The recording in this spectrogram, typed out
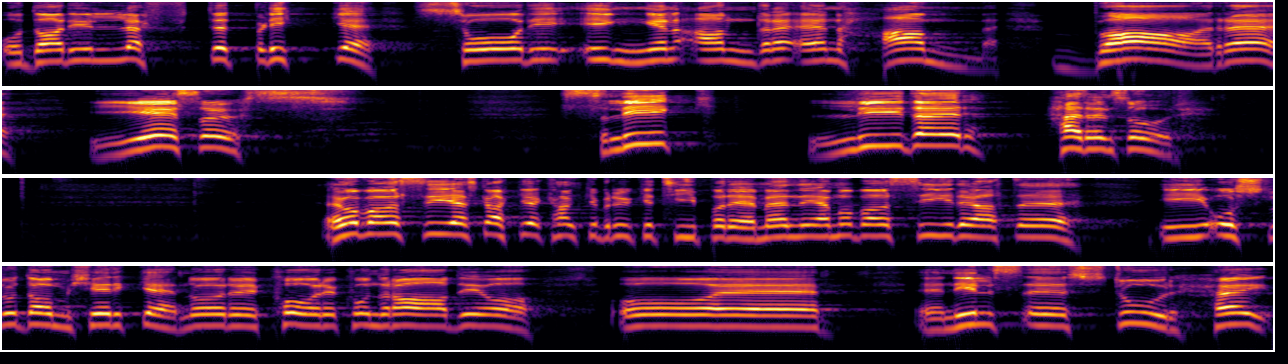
Og da de løftet blikket, så de ingen andre enn ham, bare Jesus. Slik lyder Herrens ord. Jeg må bare si, jeg, ikke, kan ikke bruke tid på det, men jeg må bare si det at uh, i Oslo domkirke, når uh, Kåre Konradi og, og uh, Nils Storhøy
